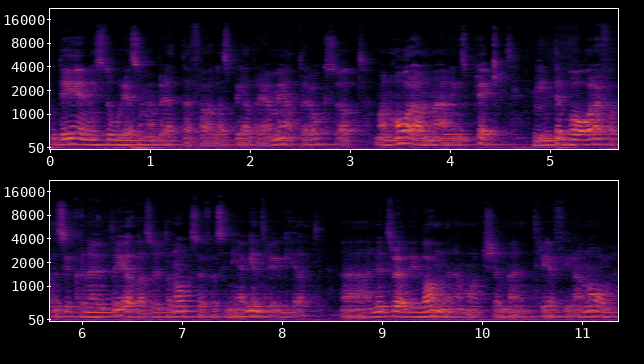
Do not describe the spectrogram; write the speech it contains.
Eh, och det är en historia som jag berättar för alla spelare jag möter också. Att man har anmälningsplikt. Inte bara för att det ska kunna utredas utan också för sin egen trygghet. Eh, nu tror jag vi vann den här matchen med 3-4-0.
